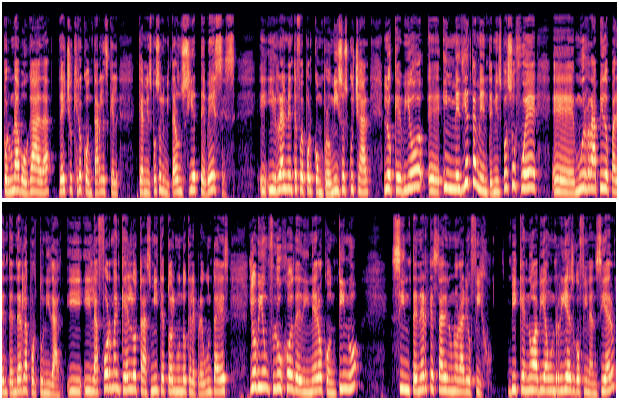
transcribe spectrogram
por una abogada, de hecho quiero contarles que, que a mi esposo lo invitaron siete veces y, realmente fue por compromiso escuchar lo que vio eh, inmediatamente. Mi esposo fue eh, muy rápido para entender la oportunidad y, y la forma en que él lo transmite a todo el mundo que le pregunta es, yo vi un flujo de dinero continuo sin tener que estar en un horario fijo vi que no había un riesgo financiero,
